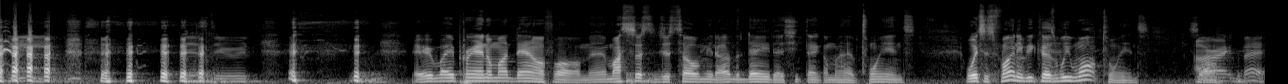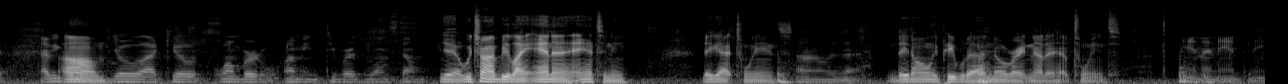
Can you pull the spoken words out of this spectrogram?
a gain. this dude. Everybody praying on my downfall, man. My sister just told me the other day that she think I'm gonna have twins, which is funny because we want twins. So All right, bet. That'd be cool. Um, You'll uh, kill one bird. I mean, two birds with one stone. yeah, we trying to be like Anna and Anthony. They got twins. I don't know what is that. They the only people that I know right now that have twins. And then Anthony.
